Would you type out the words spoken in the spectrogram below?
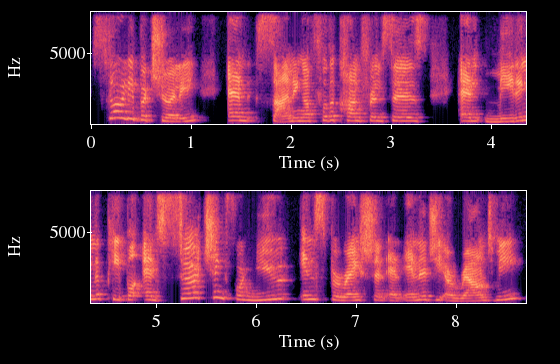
slowly but surely and signing up for the conferences and meeting the people and searching for new inspiration and energy around me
